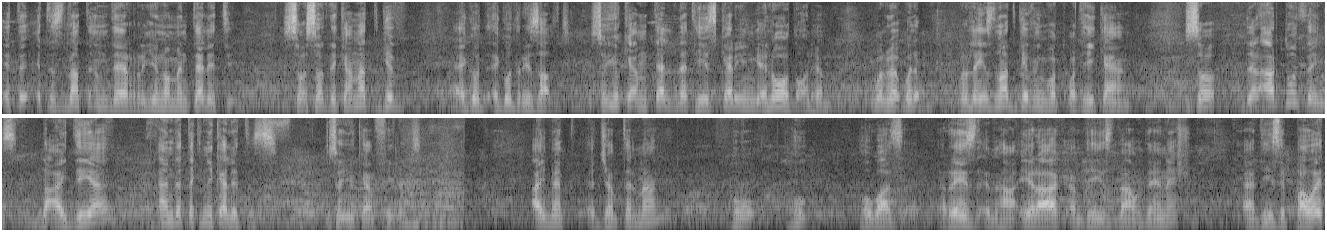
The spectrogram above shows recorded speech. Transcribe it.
It, it is not in their you know, mentality. So, so they cannot give a good, a good result. So you can tell that he is carrying a load on him. Well, well, well, he's not giving what, what he can. So there are two things, the idea and the technicalities. So you can feel it. I met a gentleman who, who, who was raised in Iraq and he's now Danish. And he's a poet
